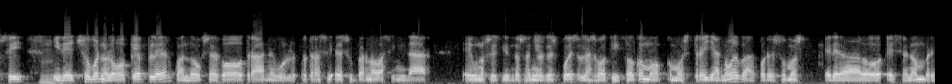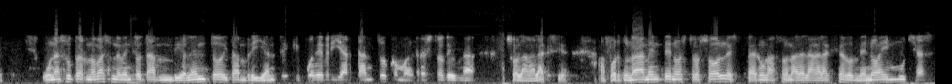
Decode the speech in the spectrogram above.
sí, y de hecho, bueno, luego Kepler, cuando observó otra, otra supernova similar eh, unos 600 años después, las bautizó como, como estrella nueva, por eso hemos heredado ese nombre. Una supernova es un evento tan violento y tan brillante que puede brillar tanto como el resto de una sola galaxia. Afortunadamente nuestro Sol está en una zona de la galaxia donde no hay muchas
